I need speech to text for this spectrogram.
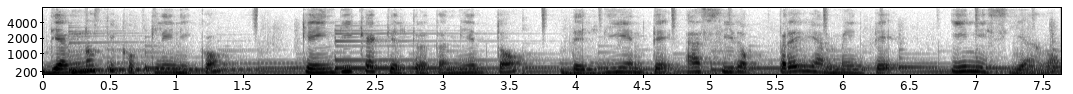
Diagnóstico clínico que indica que el tratamiento del diente ha sido previamente iniciado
